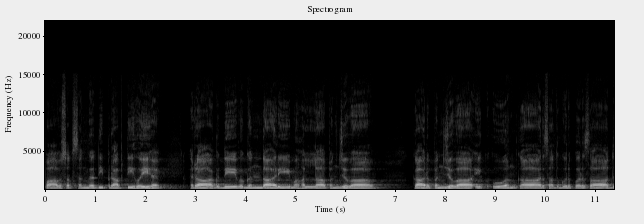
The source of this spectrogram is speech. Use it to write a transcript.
ਭਾਵ ਸਤ ਸੰਗਤ ਦੀ ਪ੍ਰਾਪਤੀ ਹੋਈ ਹੈ। ਰਾਗ ਦੇਵ ਗੰਧਾਰੀ ਮਹੱਲਾ ਪੰਜਵਾ। ਘਰ ਪੰਜਵਾ ਇੱਕ ਓੰਕਾਰ ਸਤਿਗੁਰ ਪ੍ਰਸਾਦ।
